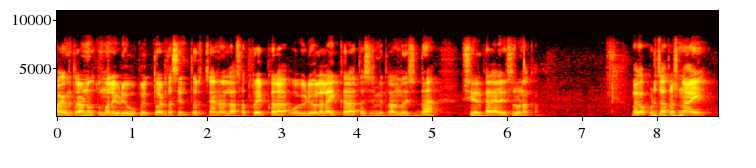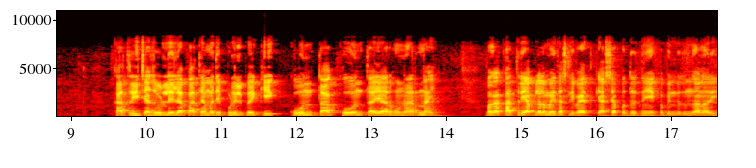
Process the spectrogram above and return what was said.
बघा मित्रांनो तुम्हाला व्हिडिओ उपयुक्त वाटत असेल तर चॅनलला सबस्क्राईब करा व व्हिडिओला लाईक करा. तसेच मित्रांमध्ये सुद्धा शेअर करायला विसरू नका. बघा पुढचा प्रश्न आहे कात्रीच्या जोडलेल्या पात्यामध्ये पुढीलपैकी कोणता कोण तयार होणार नाही? बघा कात्री आपल्याला माहीत असली पाहिजे की अशा पद्धतीने एका बिंदूतून जाणारी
